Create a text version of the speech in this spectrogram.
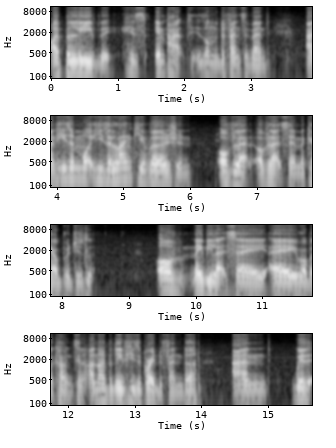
I believe that his impact is on the defensive end, and he's a mo- he's a lankier version of let of let's say Mikal Bridges, of maybe let's say a Robert Covington, and I believe he's a great defender, and with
